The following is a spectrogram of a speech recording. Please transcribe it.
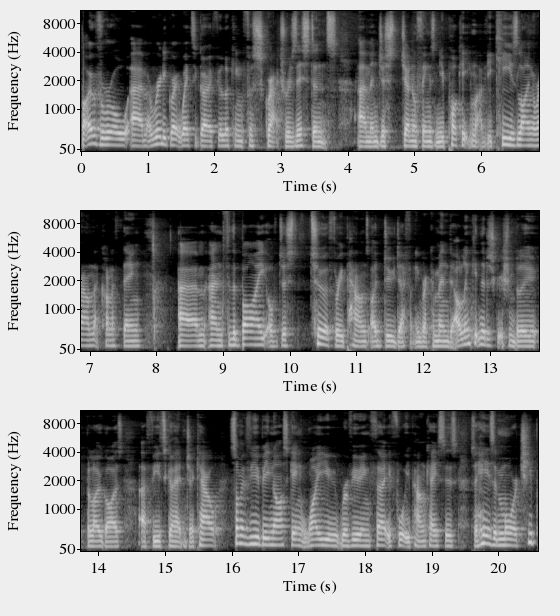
But overall, um, a really great way to go if you're looking for scratch resistance um, and just general things in your pocket. You might have your keys lying around, that kind of thing. Um, and for the buy of just two or three pounds, I do definitely recommend it. I'll link it in the description below, below guys, uh, for you to go ahead and check out. Some of you have been asking why are you reviewing 30, 40 pound cases. So here's a more cheap,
